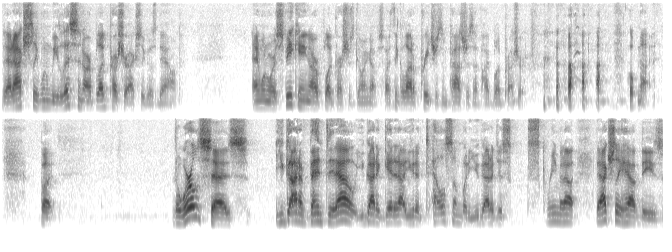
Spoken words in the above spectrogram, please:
that actually when we listen, our blood pressure actually goes down. And when we're speaking, our blood pressure is going up. So I think a lot of preachers and pastors have high blood pressure. Hope not. But the world says you got to vent it out. You got to get it out. You got to tell somebody. You got to just scream it out. They actually have these.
